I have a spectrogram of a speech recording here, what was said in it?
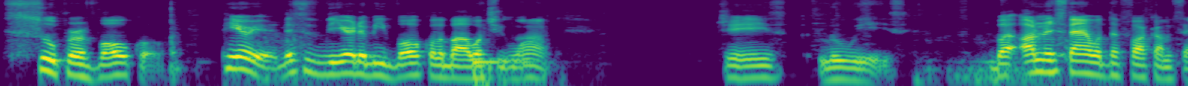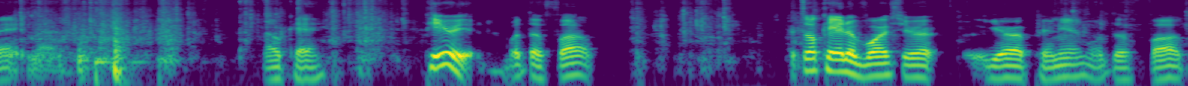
super vocal, period. This is the year to be vocal about what you want. Jeez Louise. But understand what the fuck I'm saying, man. Okay. Period. What the fuck? It's okay to voice your your opinion. What the fuck?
